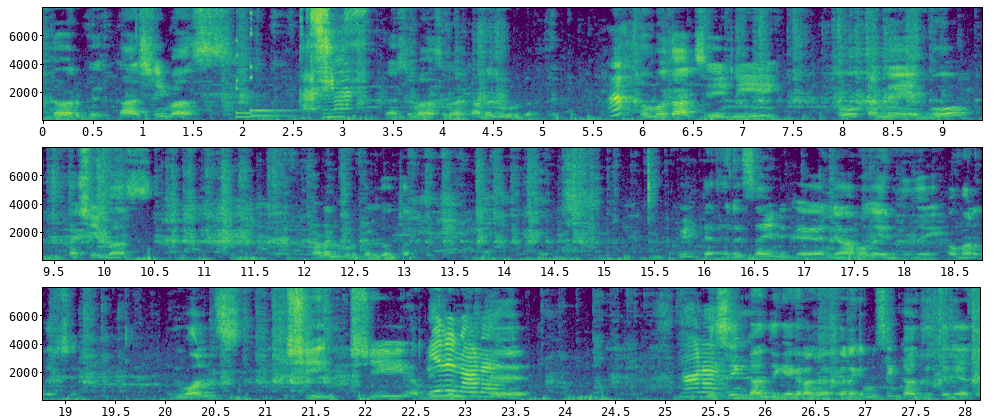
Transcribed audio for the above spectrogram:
இந்த இருக்கு காஷிமாஸ் 貸します காஷிமாஸ்னா கடன் கொடுக்கறது தொமதாட்சி நீ ஓ கண்ணே ஓ கஷிமாஸ் கடன் கொடுக்கறது ஒருத்தருக்கு குவிட் ரிசைனுக்கு ஞாபகம் இருந்தது இப்போ மறந்துடுச்சு இது ஒன்ஸ் ஷீ ஷீ நானா. மிஸ்ஸிங் காஞ்சி கேட்குறாங்க எனக்கு மிஸ்ஸிங் காஞ்சி தெரியாது.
